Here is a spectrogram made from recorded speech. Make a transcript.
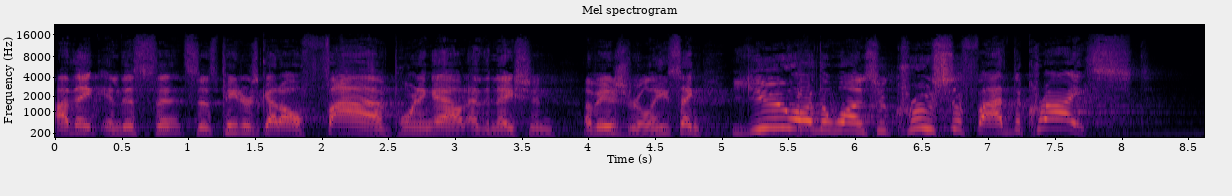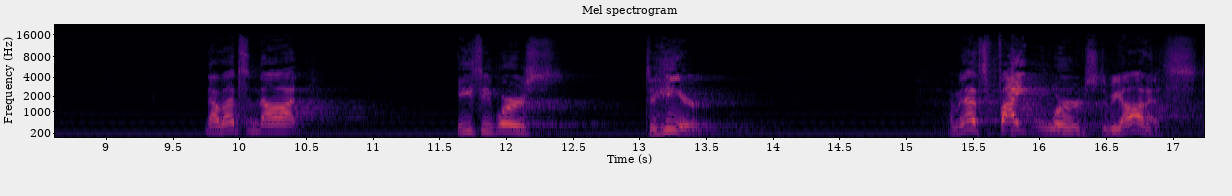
I think in this sense, as Peter's got all five pointing out at the nation of Israel, and he's saying, You are the ones who crucified the Christ. Now, that's not easy words to hear. I mean, that's fighting words, to be honest.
